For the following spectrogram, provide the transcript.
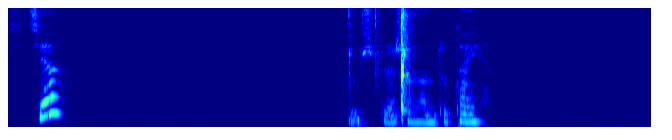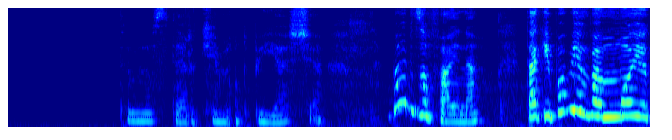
Widzicie? Przepraszam, mam tutaj tym lusterkiem odbija się. Bardzo fajne. Takie powiem Wam moje,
